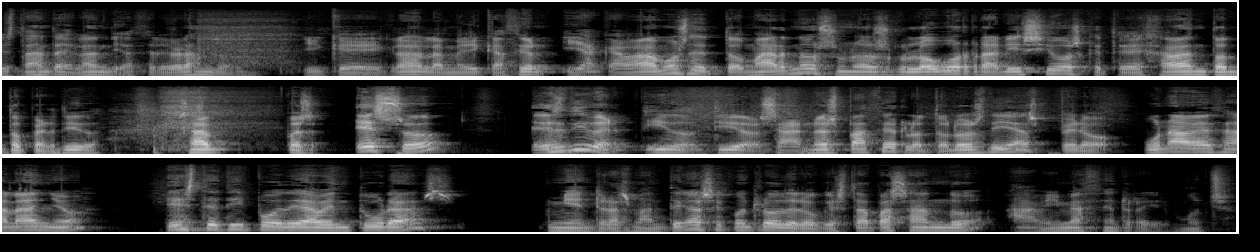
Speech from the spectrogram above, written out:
Está en Tailandia celebrándolo. Y que, claro, la medicación. Y acabábamos de tomarnos unos globos rarísimos que te dejaban tonto perdido. O sea, pues eso es divertido, tío. O sea, no es para hacerlo todos los días, pero una vez al año, este tipo de aventuras, mientras mantengas el control de lo que está pasando, a mí me hacen reír mucho.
